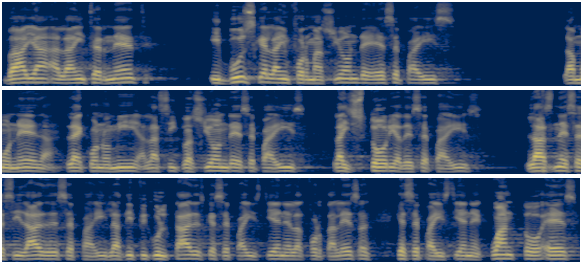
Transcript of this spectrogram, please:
Vaya a la internet y busque la información de ese país, la moneda, la economía, la situación de ese país, la historia de ese país, las necesidades de ese país, las dificultades que ese país tiene, las fortalezas que ese país tiene, cuánto es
